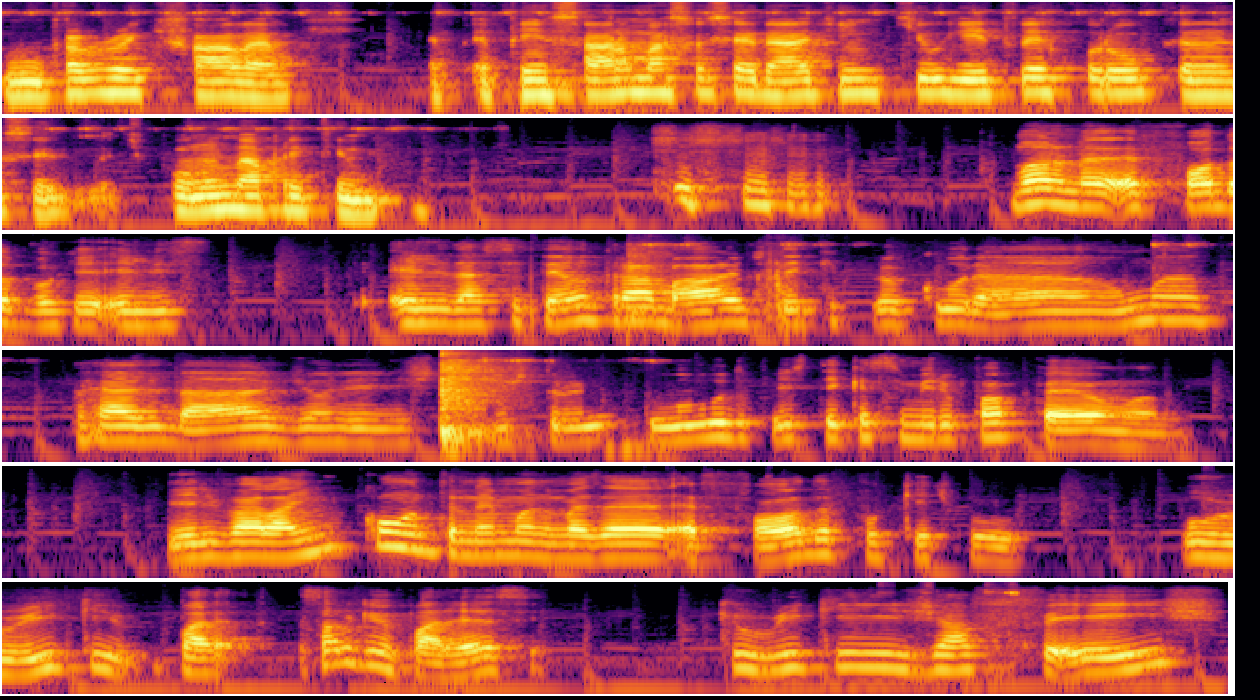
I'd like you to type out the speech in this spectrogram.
o próprio Rick fala, é, é pensar numa sociedade em que o Hitler curou o câncer. Tipo, não dá pra entender. Mano, mas é foda porque eles, eles ainda se tem o trabalho de ter que procurar uma realidade onde eles destruem tudo pra eles terem que assumir o papel, mano. E ele vai lá e encontra, né, mano? Mas é, é foda porque, tipo, o Rick. pare- Sabe o que me parece? Que que o Rick já fez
